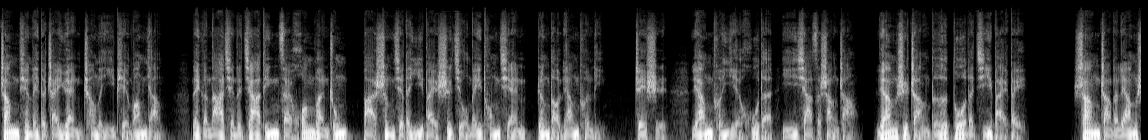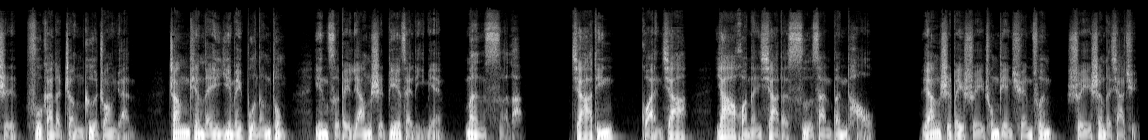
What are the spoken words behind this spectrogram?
张天雷的宅院成了一片汪洋。那个拿钱的家丁在慌乱中把剩下的一百十九枚铜钱扔到粮囤里，这时粮囤也忽的一下子上涨，粮食涨得多了几百倍，上涨的粮食覆盖了整个庄园。张天雷因为不能动，因此被粮食憋在里面闷死了。家丁、管家、丫鬟们吓得四散奔逃，粮食被水冲遍全村，水渗了下去，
